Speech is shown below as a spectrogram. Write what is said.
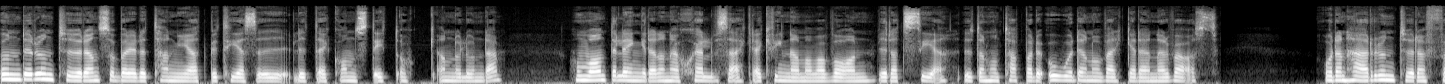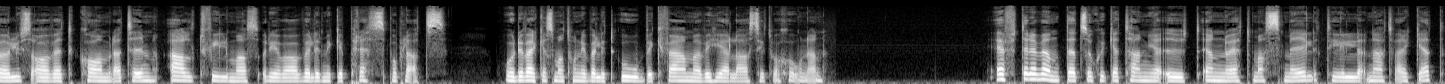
Under rundturen så började Tanja att bete sig lite konstigt och annorlunda. Hon var inte längre den här självsäkra kvinnan man var van vid att se utan hon tappade orden och verkade nervös. Och den här rundturen följs av ett kamerateam. Allt filmas och det var väldigt mycket press på plats. Och det verkar som att hon är väldigt obekväm över hela situationen. Efter eventet så skickar Tanja ut ännu ett massmail till nätverket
